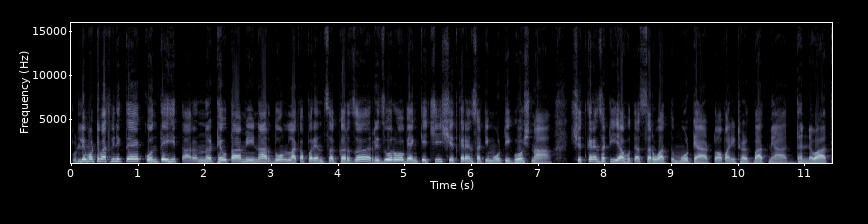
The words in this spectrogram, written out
पुढली मोठी बातमी निघते. कोणतेही तारण न ठेवता मिळणार दोन लाखापर्यंतचं कर्ज रिझर्व्ह बँकेची शेतकऱ्यांसाठी मोठी घोषणा. शेतकऱ्यांसाठी या होत्या सर्वात मोठ्या टॉप आणि ठळक बातम्या. धन्यवाद.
